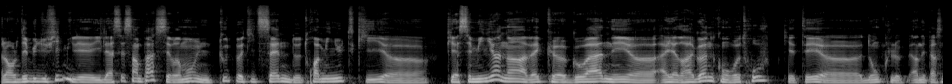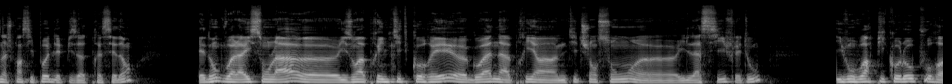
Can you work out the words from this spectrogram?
Alors le début du film, il est, assez sympa. C'est vraiment une toute petite scène de 3 minutes qui, qui est assez mignonne hein, avec Gohan et Aya Dragon qu'on retrouve, qui était donc un des personnages principaux de l'épisode précédent. Et donc voilà, ils sont là, euh, ils ont appris une petite choré, euh, Gohan a appris un- une petite chanson, euh, il la siffle et tout. Ils vont voir Piccolo pour,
